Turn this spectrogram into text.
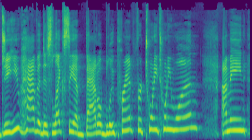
Do you have a dyslexia battle blueprint for 2021? I mean,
